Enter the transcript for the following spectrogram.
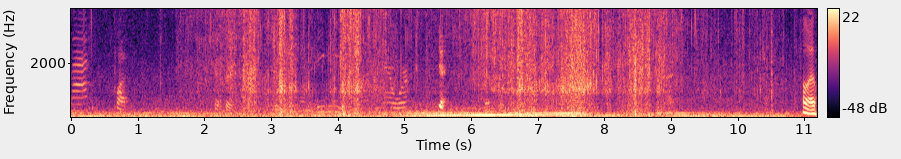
Matt. What? Yes, sir. TV now work? Yes. Hello.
